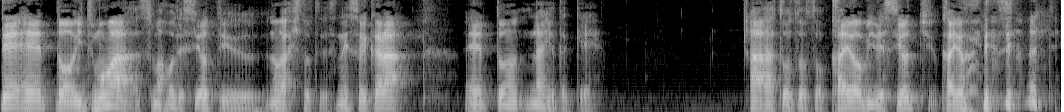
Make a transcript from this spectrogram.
で、えっ、ー、と、いつもはスマホですよっていうのが一つですね。それから、えっ、と、何言ったっけ？あ、そうそうそう、火曜日ですよっていう、火曜日ですよって。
